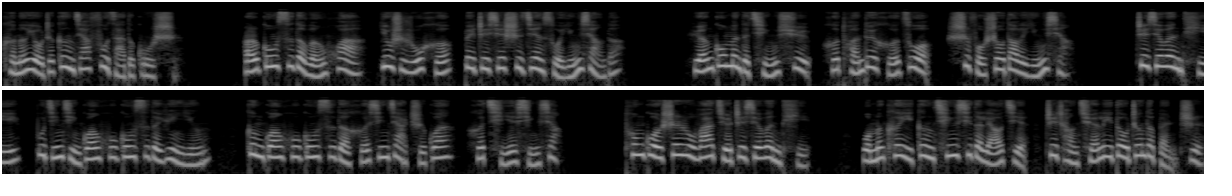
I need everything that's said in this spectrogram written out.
可能有着更加复杂的故事。而公司的文化又是如何被这些事件所影响的？员工们的情绪和团队合作是否受到了影响？这些问题不仅仅关乎公司的运营，更关乎公司的核心价值观和企业形象。通过深入挖掘这些问题。我们可以更清晰地了解这场权力斗争的本质，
